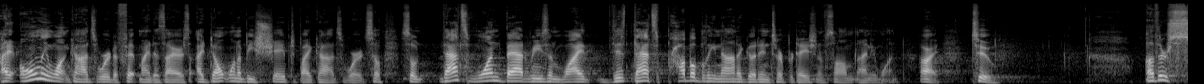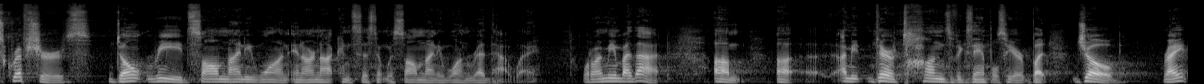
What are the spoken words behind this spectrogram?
I only want God's word to fit my desires. I don't want to be shaped by God's word. So, so that's one bad reason why this, that's probably not a good interpretation of Psalm 91. All right, two. Other scriptures don't read Psalm 91 and are not consistent with Psalm 91 read that way. What do I mean by that? Um, uh, I mean, there are tons of examples here, but Job, right?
